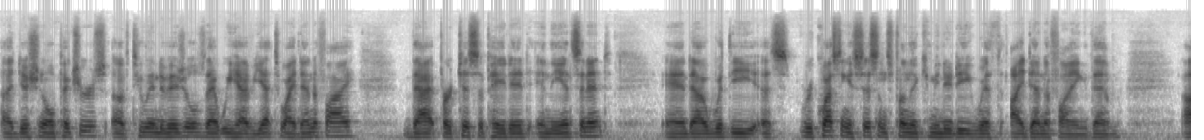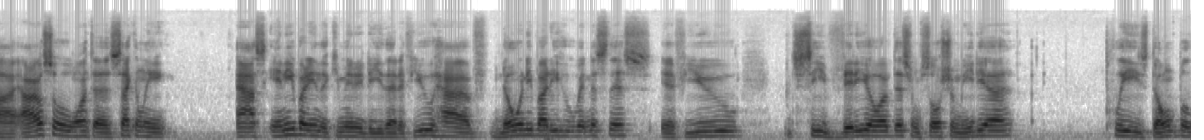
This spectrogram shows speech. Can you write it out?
additional pictures of two individuals that we have yet to identify that participated in the incident and uh, with the requesting assistance from the community with identifying them. Uh, I also want to secondly ask anybody in the community that if you have know anybody who witnessed this, if you see video of this from social media, please don't be,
